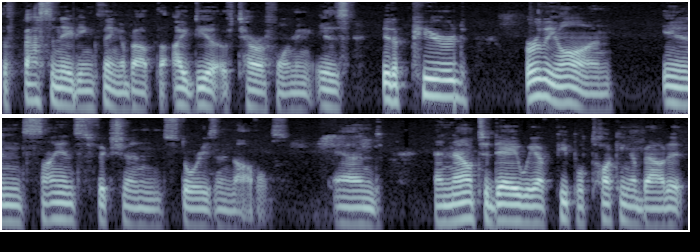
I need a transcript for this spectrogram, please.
the fascinating thing about the idea of terraforming is it appeared early on in science fiction stories and novels. And and now today we have people talking about it,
